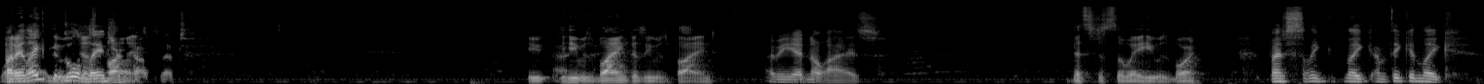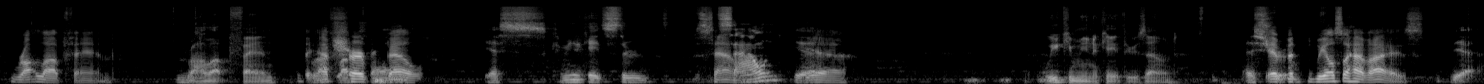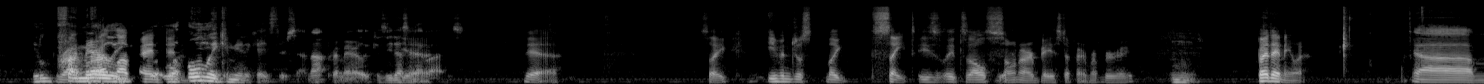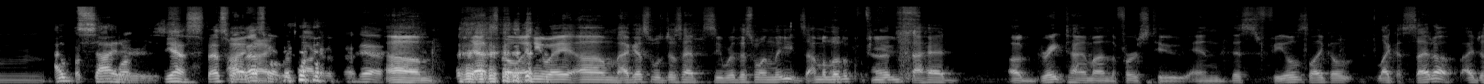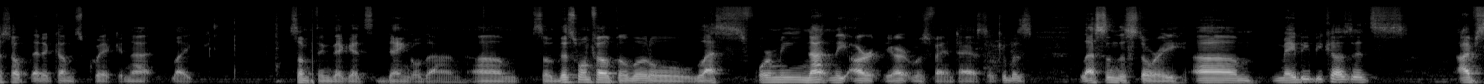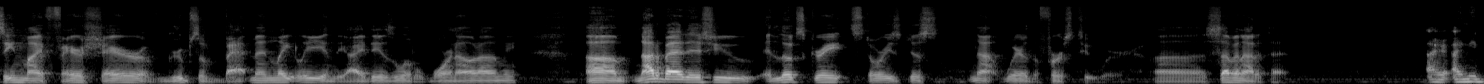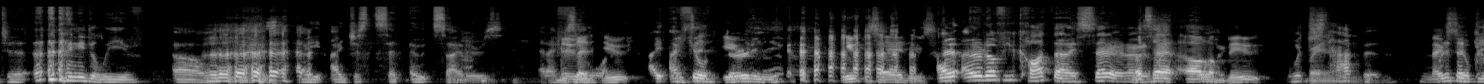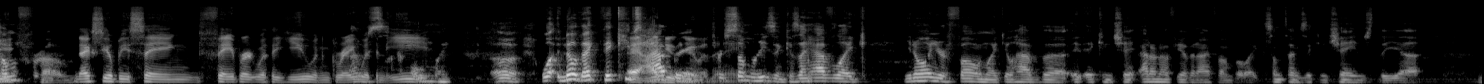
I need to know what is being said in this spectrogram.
But Why I like the Gold Lantern blind. concept. He, uh, he was blind because he was blind. I mean, he had no eyes, That's just the way he was born. but it's like like I'm thinking like Rot Lop Fan, Rot Lop Fan. the F sharp bell Yes. Communicates through sound. sound. Yeah. Yeah, We communicate through sound. That's yeah, true. but we also have eyes. yeah. He primarily Rotlop fan well, only communicates through sound, not primarily because he doesn't Yeah. have eyes. Yeah, it's like even just like sight. He's it's all sonar based if I remember right. Mhm. But anyway, um, but what- Outsiders. yes, that's what I that's like- what we're talking about. Yeah. Um, yeah. So anyway, um, I guess we'll just have to see where this one leads. I'm a little confused. I had a great time on the first two, and this feels like a like a setup. I just hope that it comes quick and not like something that gets dangled on. Um, so this one felt a little less for me. Not in the art. The art was fantastic. It was less in the story. Um, maybe because it's I've seen my fair share of groups of Batmen lately, and the idea is a little worn out on me. Um, not a bad issue. It looks great. Story's just not where the first two were. Uh, seven out of ten. I, I need to I need to leave. Um, I, I just said outsiders and I You feel said you. I, I you feel dirty. You you. I, I don't know if you caught that. I said it and I What's was that like, all oh about? What just Brandon? happened? Where next did you'll that be come from? next you'll be saying favorite with a U and gray I with was- an E. Oh my. Uh, well, no, that that keeps Hey, I do agree happening for some E. reason because I have like you know on your phone like you'll have the it, it can change. I don't know if you have an iPhone, but like sometimes it can change the uh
